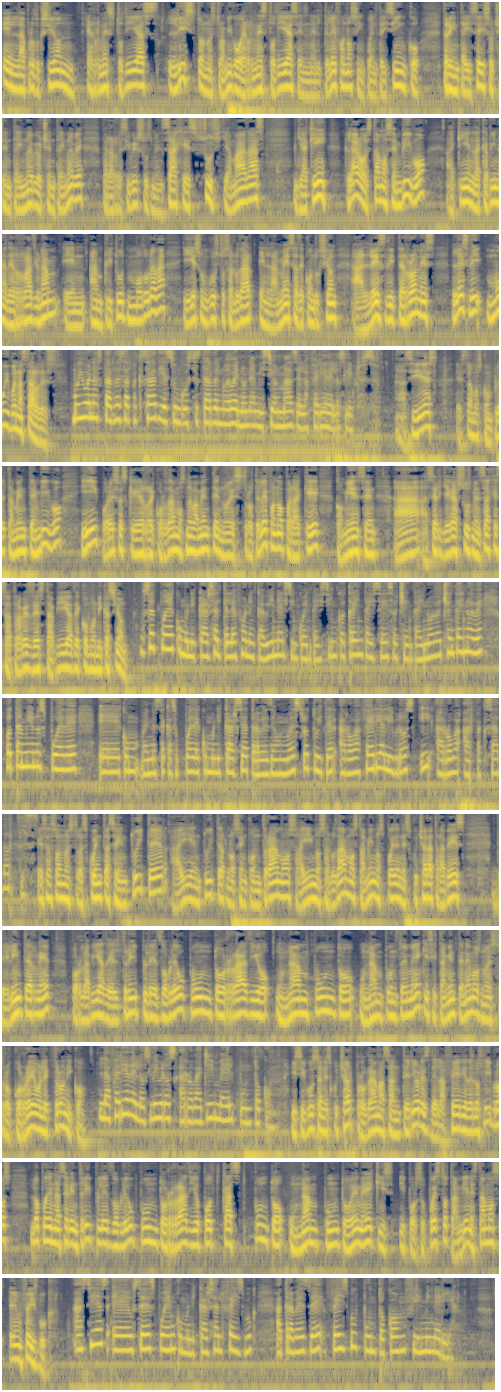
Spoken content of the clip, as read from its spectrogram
en la producción, Ernesto Díaz, listo nuestro amigo Ernesto Díaz en el teléfono 55 36 89 89 para recibir sus mensajes, sus llamadas. Y aquí, claro, estamos en vivo, aquí en la cabina de Radio UNAM en amplitud modulada y es un gusto saludar en la mesa de conducción a Leslie Terrones. Leslie, muy buenas tardes. Muy buenas tardes, Afaxad, y es un gusto estar de nuevo en una emisión más de la Feria de los Libros. Así es, estamos completamente en vivo y por eso es que recordamos nuevamente nuestro teléfono para que comiencen a hacer llegar sus mensajes a través de esta vía de comunicación. Usted puede comunicarse al teléfono en cabina el 55 36 89 89 o también nos puede, eh, en este caso puede comunicarse a través de un, nuestro Twitter arroba ferialibros y arroba arfaxadortiz. Esas son nuestras cuentas en Twitter, ahí en Twitter nos encontramos, ahí nos saludamos, también nos pueden escuchar a través del internet por la vía del www.radiounam.unam.mx y también tenemos nuestro correo electrónico. La feria de los libros gmail.com. Y si gustan escuchar programas anteriores de la Feria de los Libros, lo pueden hacer en www.radiopodcast.unam.mx y por supuesto también estamos en Facebook. Así es, eh, ustedes pueden comunicarse al Facebook a través de facebook.com filminería.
